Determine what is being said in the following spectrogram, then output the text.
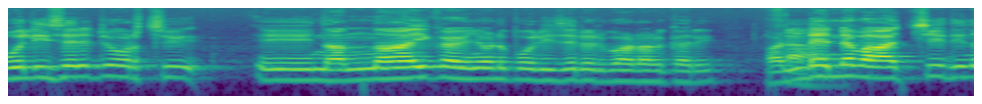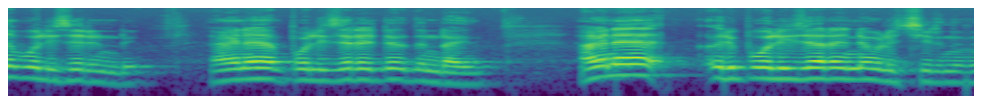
പോലീസുകാരായിട്ട് കുറച്ച് ഈ നന്നായി കഴിഞ്ഞുകൊണ്ട് പോലീസുകാർ ഒരുപാട് ആൾക്കാർ പണ്ട് എന്നെ വാച്ച് ചെയ്തിരുന്ന പോലീസുകാരുണ്ട്. അങ്ങനെ പോലീസുകാരായിട്ട് ഇതുണ്ടായിരുന്നു. അങ്ങനെ ഒരു പോലീസുകാരൻ എന്നെ വിളിച്ചിരുന്നു.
